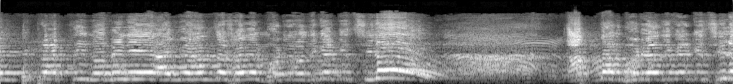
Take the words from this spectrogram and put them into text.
এমপি প্রার্থী নমিনি আমি হামদা সাহেবের ভোটের অধিকার কি ছিল? আপনার ভোটের অধিকার কি ছিল।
